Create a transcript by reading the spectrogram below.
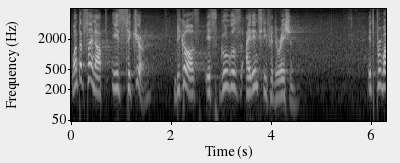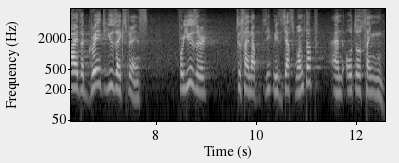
One-tap sign-up is secure because it's Google's identity federation. It provides a great user experience for user to sign up with just one tap and auto sign in.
